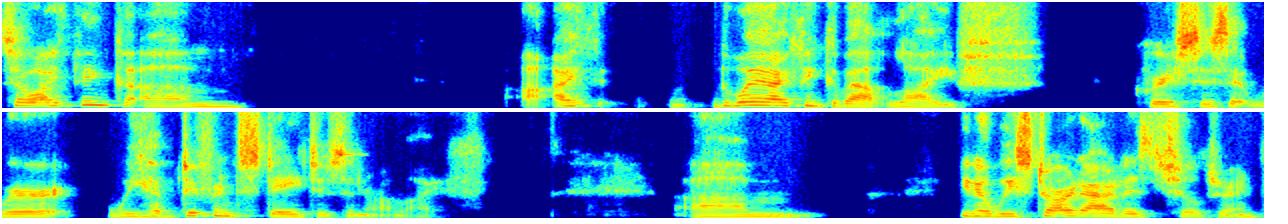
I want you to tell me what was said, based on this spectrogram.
So I think um, I th- the way I think about life, Kris, is that we're we have different stages in our life. Um, you know, we start out as children.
